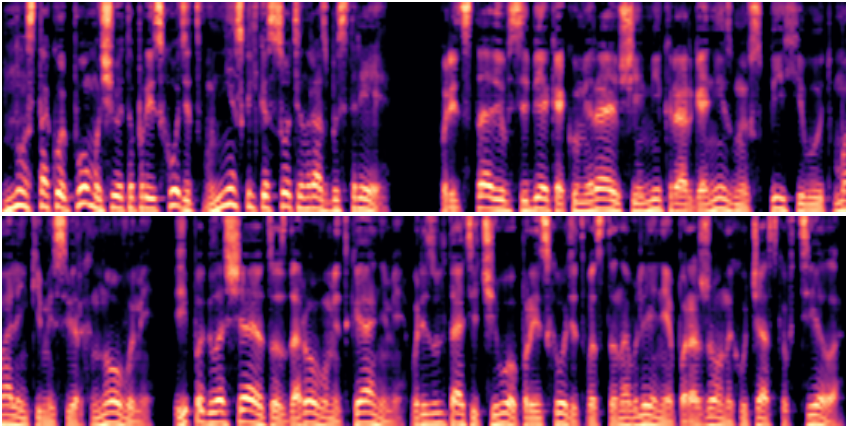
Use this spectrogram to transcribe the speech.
но с такой помощью это происходит в несколько сотен раз быстрее. Представив себе, как умирающие микроорганизмы вспихивают маленькими сверхновыми и поглощаются здоровыми тканями, в результате чего происходит восстановление пораженных участков тела,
